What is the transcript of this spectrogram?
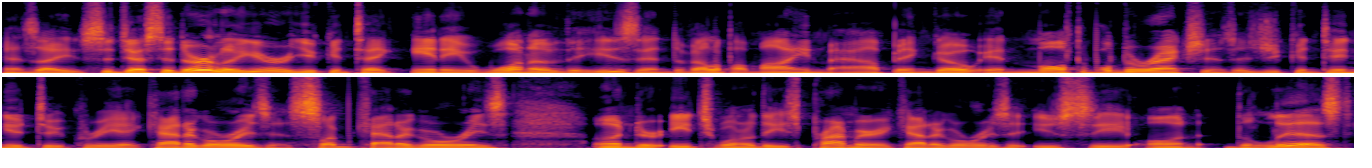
as I suggested earlier, you can take any one of these and develop a mind map and go in multiple directions as you continue to create categories and subcategories under each one of these primary categories that you see on the list.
